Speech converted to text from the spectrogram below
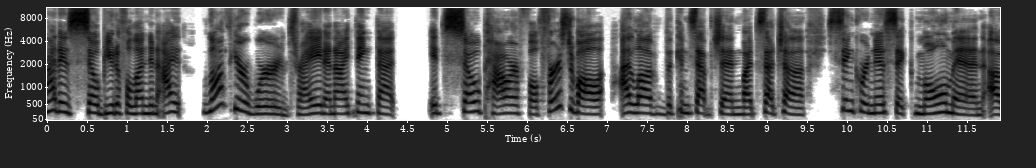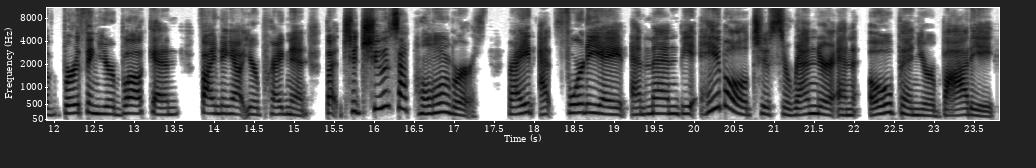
That is so beautiful, Londin. I love your words, right? And I think that it's so powerful. First of all, I love the conception, but such a synchronistic moment of birthing your book and finding out you're pregnant. But to choose a home birth, right, at 48, and then be able to surrender and open your body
